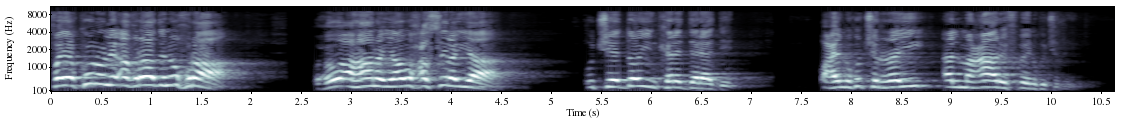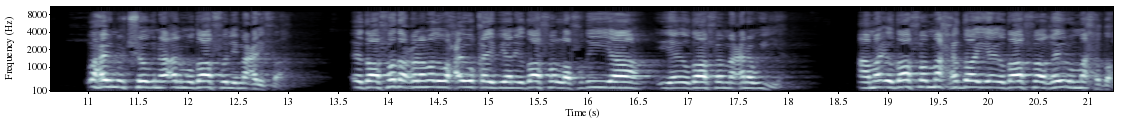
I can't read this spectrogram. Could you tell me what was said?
fa yakuunu liaghraadin ukhraa. Wuxuu u ahaanayaa u xasilayaa ujeeddooyin kale daraaddeed waxaynu ku jirray almacaarif baynu ku jirray waxaynu joognaa almudaafu limacrifa. Idaafada culammadu waxay u qaybiyaan idaafa lafdiya iyo idaafa macnawiya. Ama idaafa maxda iyo idaafa ghayru maxda.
